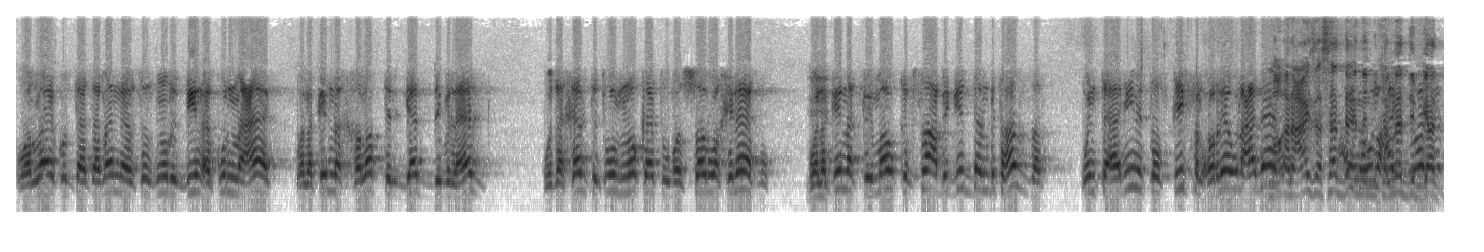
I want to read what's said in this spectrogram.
والله كنت أتمنى يا أستاذ نور الدين أكون معاك ولكنك خلطت الجد بالهزل ودخلت تقول نكت وبشار وخلافه ولكنك في موقف صعب جدا بتهزر. وانت امين التثقيف في الحرية والعدالة. ما أنا عايز أصدق إن المكالمات دي بجد.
